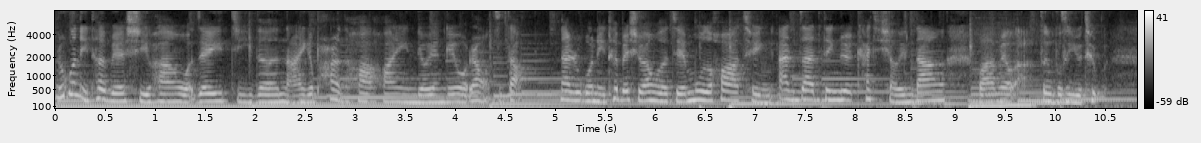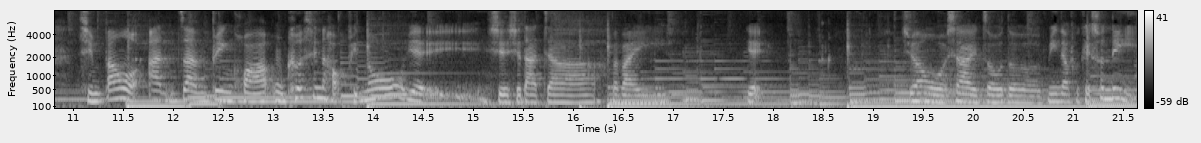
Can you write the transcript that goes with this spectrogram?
如果你特别喜欢我这一集的哪一个 part 的话，欢迎留言给我，让我知道。那如果你特别喜欢我的节目的话，请按赞、订阅、开启小铃铛。完了没有啦？这个不是 YouTube。请帮我按赞并划五颗星的好评哦，耶！谢谢大家，拜拜，耶！希望我下一周的泌尿科可以顺利。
